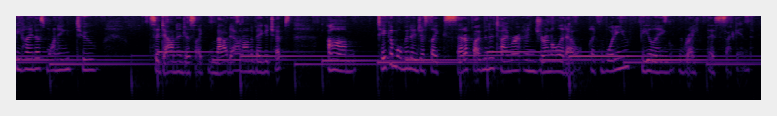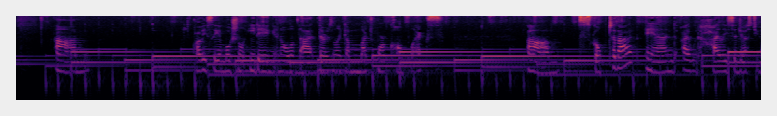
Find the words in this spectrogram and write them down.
behind us wanting to sit down and just like mow down on a bag of chips. Um, take a moment and just like set a five minute timer and journal it out. Like, what are you feeling right this second? Um, obviously emotional eating and all of that, there's like a much more complex um, scope to that. And I would highly suggest you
